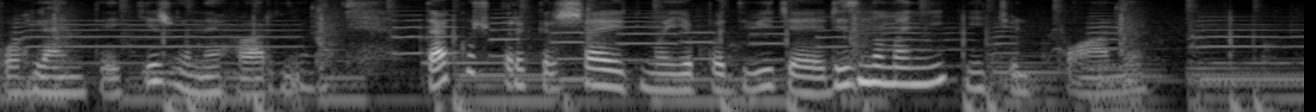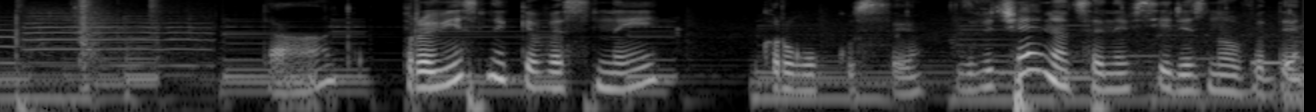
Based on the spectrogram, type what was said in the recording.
Погляньте, які ж вони гарні. Також прикрашають моє подвір'я різноманітні тюльпани. Так, провісники весни, крокуси. Звичайно, це не всі різновиди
